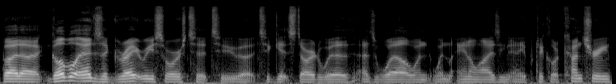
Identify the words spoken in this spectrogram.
but uh, Global Edge is a great resource to to uh, to get started with as well when when analyzing a particular country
